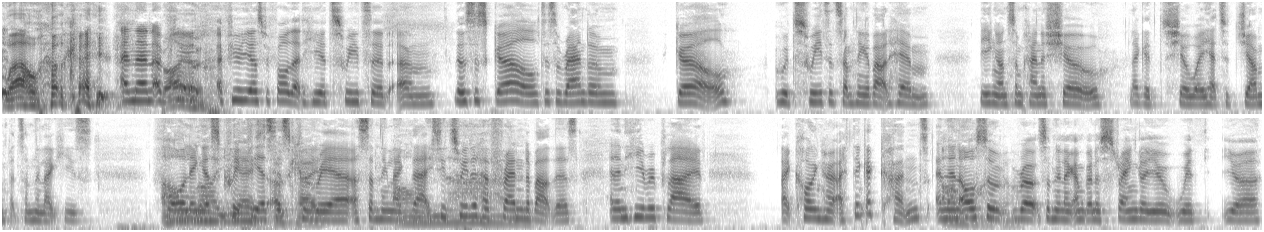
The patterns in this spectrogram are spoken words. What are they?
Wow. Okay. And then a Brian. few a few years before that, he had tweeted. Um, there was this girl, just a random girl, who had tweeted something about him being on some kind of show, like a show where he had to jump at something like he's falling as Oh, right, quickly yes, as his okay. career or something like Oh, that. She tweeted her friend about this, and then he replied, like calling her, I think, a cunt, and Oh then also wrote something like, "I'm going to strangle you with your."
